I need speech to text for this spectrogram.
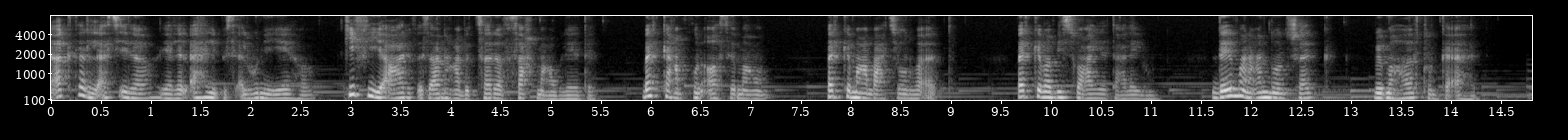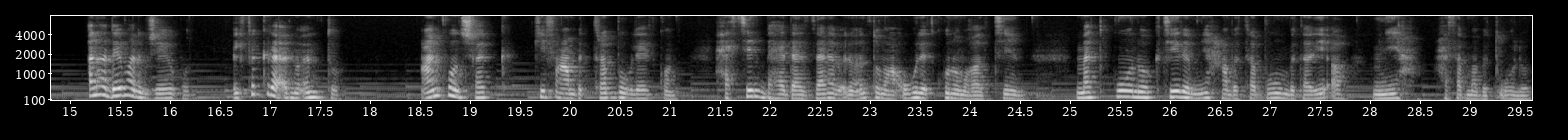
أكثر الأسئلة يلي الأهل بيسألوني إياها كيف فيي أعرف إذا أنا عم بتصرف صح مع أولادي؟ بركي عم كون قاسي معهم بركي ما عم بعطيهم وقت بركي ما بيسوى عيط عليهم. دايما عندهم شك بمهارتهم كأهل. أنا دايما بجاوبهم الفكرة إنه أنتو عندكم شك كيف عم بتربوا ولادكم حاسين بهذا الذنب إنه أنتو معقول تكونوا مغلطين؟ ما تكونوا كتير منيح عم بتربوهم بطريقة منيحة حسب ما بتقولوا.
